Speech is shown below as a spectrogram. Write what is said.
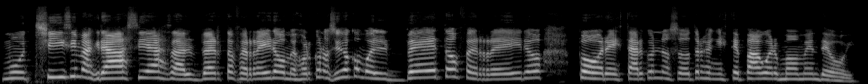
Muchísimas gracias, Alberto Ferreiro, mejor conocido como el Beto Ferreiro, por estar con nosotros en este Power Moment de hoy.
